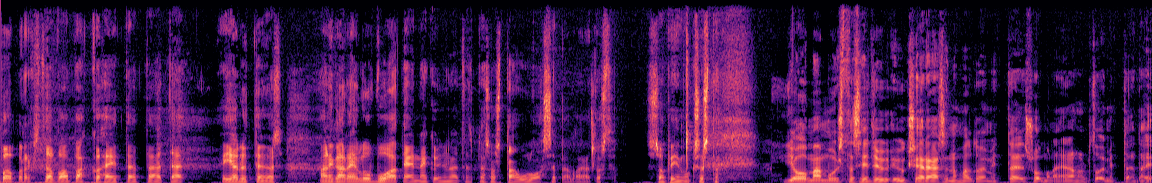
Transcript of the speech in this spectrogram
Bobroksista on vaan pakko heittää, että, että ei ole nyt jos ainakaan reiluun vuoteen näkynyt, että pitäisi ostaa ulos se pelaaja tuosta sopimuksesta. Joo, mä muistan siitä yksi eräs NHL-toimittaja, suomalainen NHL-toimittaja, tai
